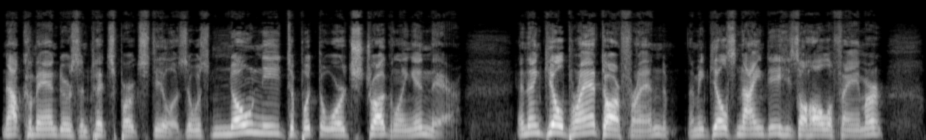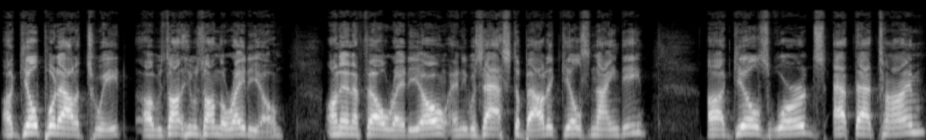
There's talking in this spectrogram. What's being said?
now Commanders and Pittsburgh Steelers. There was no need to put the word struggling in there. And then Gil Brandt, our friend, I mean, Gil's 90, he's a Hall of Famer. Uh, Gil put out a tweet. Uh, was on, he was on the radio, on NFL radio, and he was asked about it. Gil's 90 uh, Gil's words at that time,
